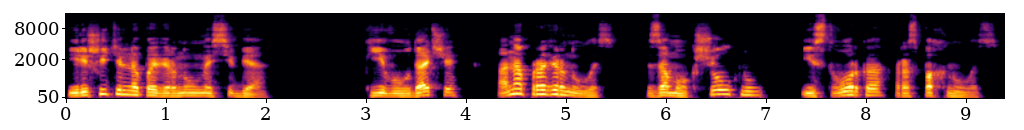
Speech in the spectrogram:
и решительно повернул на себя. К его удаче она провернулась, замок щелкнул, и створка распахнулась.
